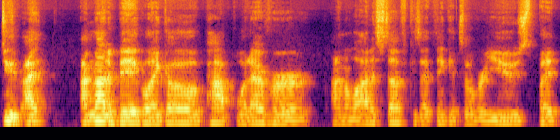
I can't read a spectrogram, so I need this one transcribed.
dude, I I'm not a big like oh pop whatever on a lot of stuff because I think it's overused, but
